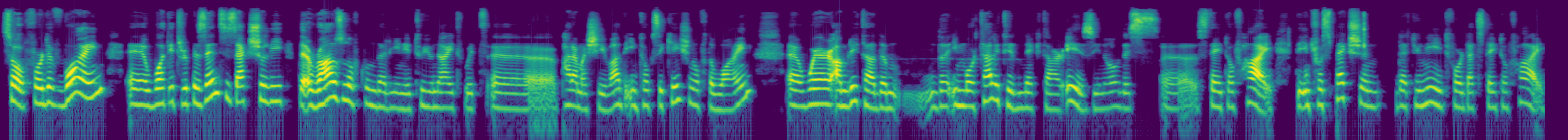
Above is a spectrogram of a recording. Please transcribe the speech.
So for the wine, uh, what it represents is actually the arousal of Kundalini to unite with uh, Paramashiva, the intoxication of the wine, uh, where Amrita, the, the immortality nectar, is, you know, this uh, state of high. The introspection that you need for that state of high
